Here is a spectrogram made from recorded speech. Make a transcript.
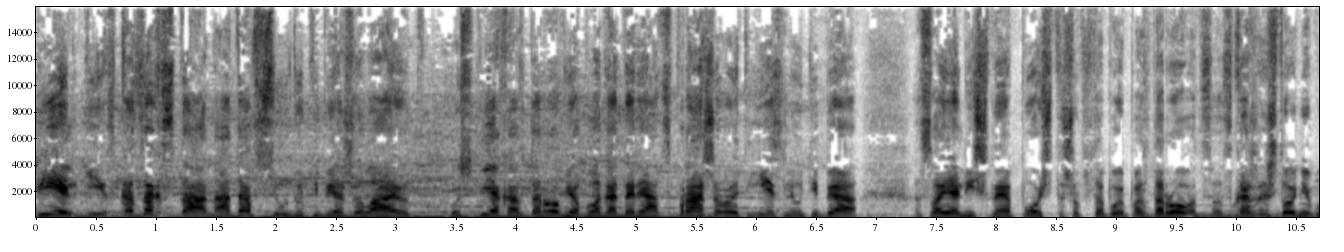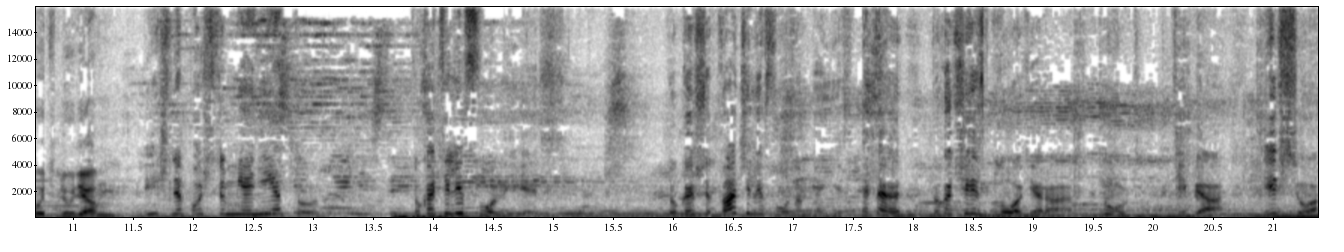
Бельгии, из Казахстана. Отовсюду тебе желают успеха, здоровья, благодарят, спрашивают, есть ли у тебя своя личная почта, чтобы с тобой поздороваться. Скажи что-нибудь людям. Личной почты у меня нету, только телефон есть. Только еще два телефона у меня есть. Это только через блогера, ну, тебя. И все.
